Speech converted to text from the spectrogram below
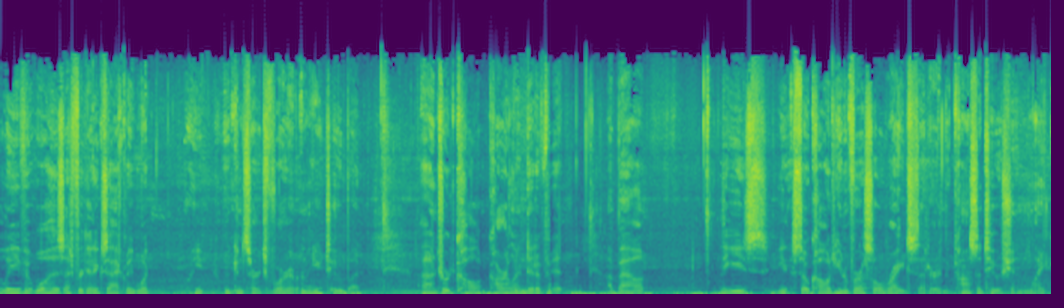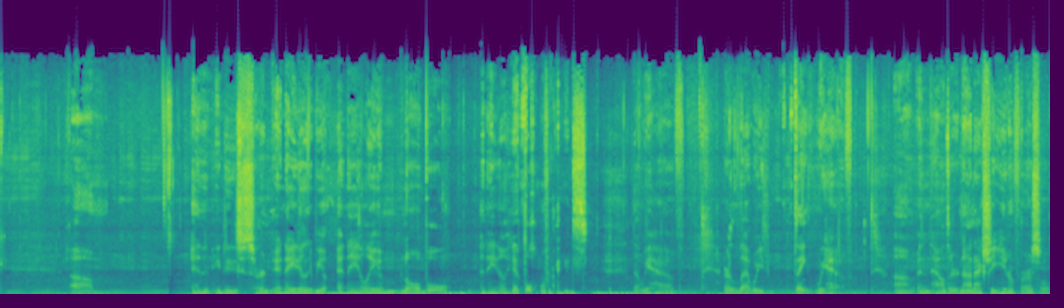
believe it was, I forget exactly what you can search for it on YouTube, but uh, George Carlin did a bit about these so called universal rights that are in the Constitution, like um, and these certain inalienable, inalienable inalienable rights that we have, or that we think we have, um, and how they're not actually universal.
